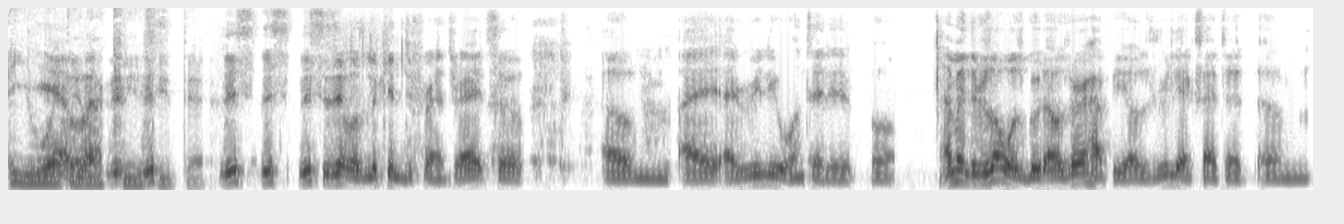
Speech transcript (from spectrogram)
you Yeah, wanted that this- clean this- sheet there. this this this season was looking different, right? So um I I really wanted it, but I mean the result was good. I was very happy. I was really excited. Um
